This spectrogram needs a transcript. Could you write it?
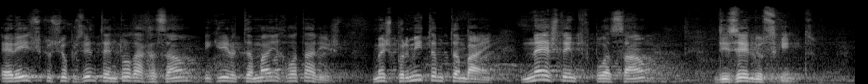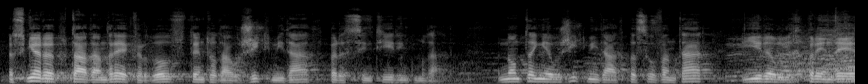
Era isso que o Sr. Presidente tem toda a razão e queria também relatar isto. Mas permita-me também, nesta interpelação, dizer-lhe o seguinte. A senhora deputada Andréa Cardoso tem toda a legitimidade para se sentir incomodada. Não tem a legitimidade para se levantar e ir ali repreender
